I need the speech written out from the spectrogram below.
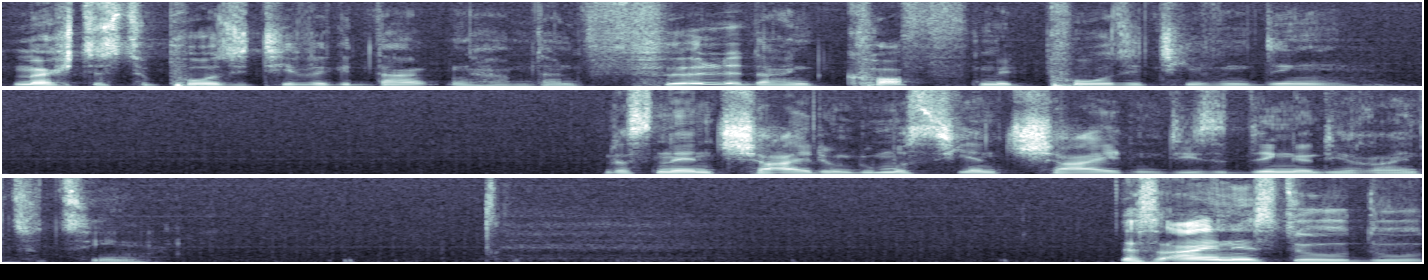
Möchtest du positive Gedanken haben, dann fülle deinen Kopf mit positiven Dingen. Und das ist eine Entscheidung. Du musst dich entscheiden, diese Dinge dir reinzuziehen. Das eine ist, du, du,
